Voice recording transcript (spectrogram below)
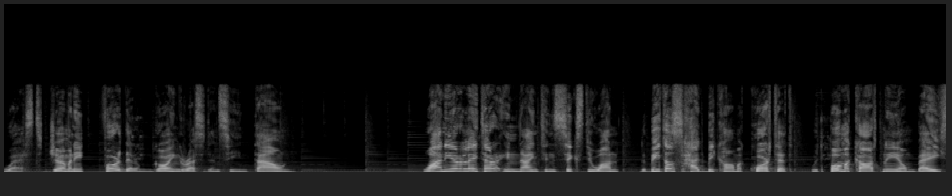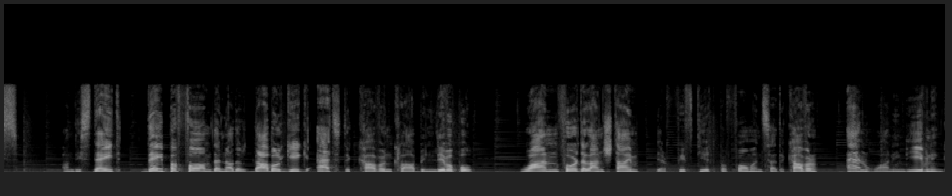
West Germany, for their ongoing residency in town. One year later, in 1961, the Beatles had become a quartet, with Paul McCartney on bass. On this date, they performed another double gig at the Cavern Club in Liverpool, one for the lunchtime, their 50th performance at the Cavern, and one in the evening.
